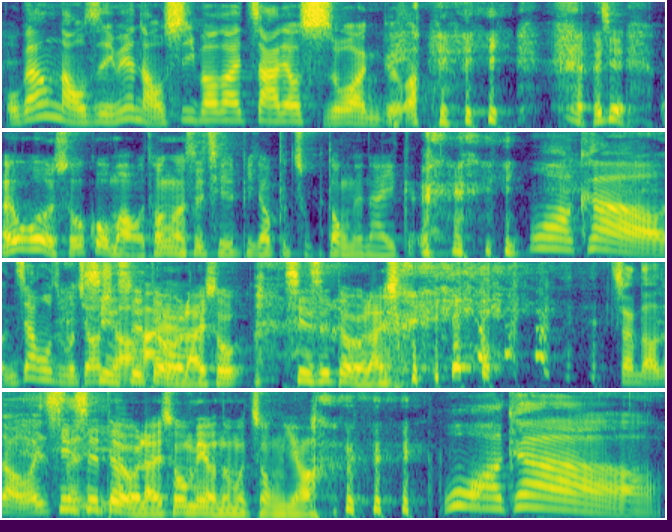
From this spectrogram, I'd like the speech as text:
我刚刚脑子里面脑细胞大概炸掉十万个吧。而且，哎，我有说过嘛，我通常是其实比较不主动的那一个。哇靠！你这样我怎么教小孩、对我来说，姓氏对我来说，这样导致我会姓氏生对我来说没有那么重要。我靠！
